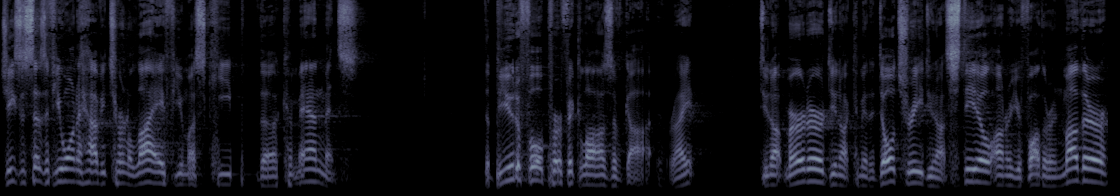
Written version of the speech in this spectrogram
Jesus says if you want to have eternal life, you must keep the commandments, the beautiful, perfect laws of God, right? Do not murder, do not commit adultery, do not steal, honor your father and mother,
